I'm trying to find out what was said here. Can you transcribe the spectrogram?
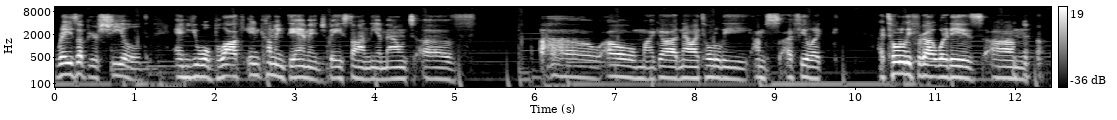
raise up your shield and you will block incoming damage based on the amount of oh oh my god now I totally I'm I feel like I totally forgot what it is. Um,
